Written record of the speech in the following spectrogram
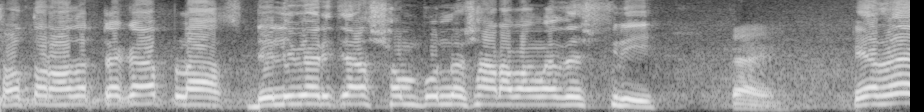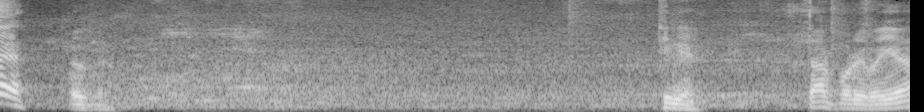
সতেরো হাজার টাকা প্লাস ডেলিভারি চার্জ সম্পূর্ণ সারা বাংলাদেশ ফ্রি তাই? ঠিক আছে? ওকে। ঠিক আছে। তারপরে ভাইয়া?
